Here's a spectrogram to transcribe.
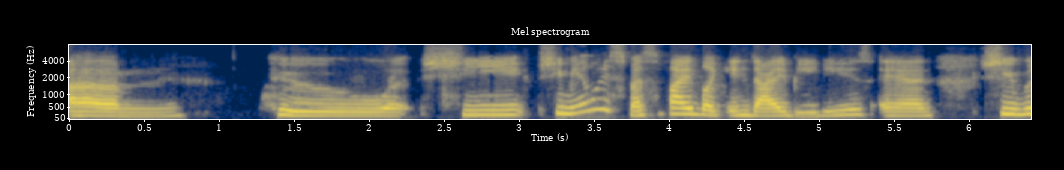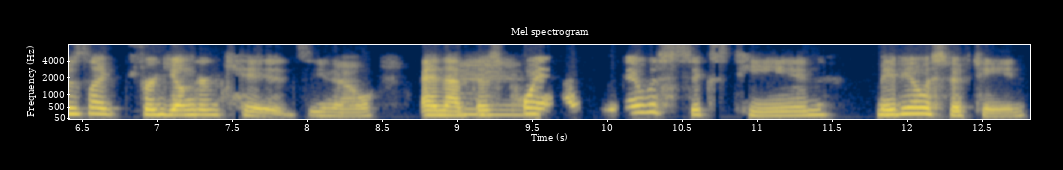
um who she she mainly specified like in diabetes and she was like for younger kids you know and at this Mm. point i think i was 16 maybe i was 15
